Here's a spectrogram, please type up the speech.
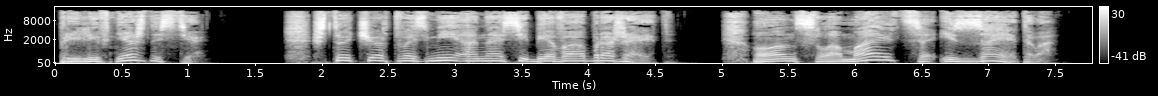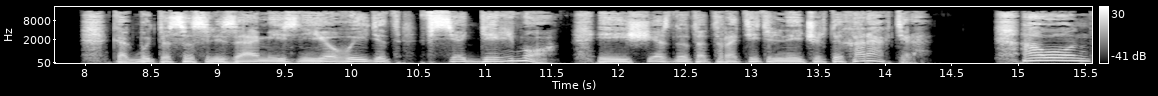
прилив нежности? Что, черт возьми, она себе воображает? Он сломается из-за этого. Как будто со слезами из нее выйдет все дерьмо и исчезнут отвратительные черты характера. А он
